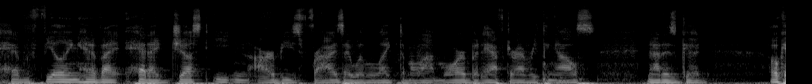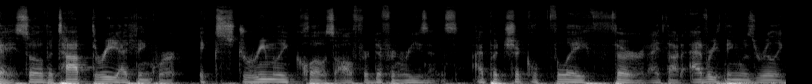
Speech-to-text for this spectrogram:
I have a feeling have I had I just eaten Arby's fries, I would have liked them a lot more. But after everything else, not as good. Okay, so the top three I think were extremely close, all for different reasons. I put Chick Fil A third. I thought everything was really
